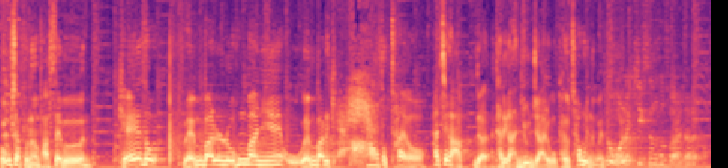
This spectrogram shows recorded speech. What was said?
버그샤프는 밥셉은 계속 왼발로 홍만이의 왼발을 계속 차요. 하체가 앞, 다리가 안 좋은 줄 알고 계속 차고 있는 거예요. 원래 킥슨 선수 알잖아요.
